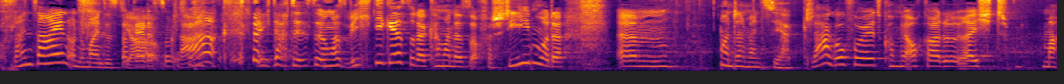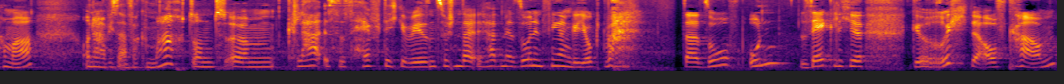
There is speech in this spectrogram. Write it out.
offline sein? Und du meintest, Doch ja, klar. Ich dachte, ist irgendwas Wichtiges oder kann man das auch verschieben? Oder ähm, und dann meinst du, ja klar, go for it, komm mir auch gerade recht, machen wir. Und dann habe ich es einfach gemacht und ähm, klar ist es heftig gewesen. Zwischendurch hat mir so in den Fingern gejuckt, weil da so unsägliche Gerüchte aufkamen.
